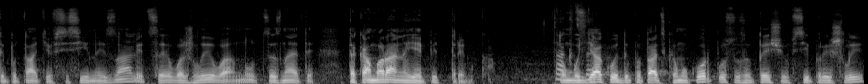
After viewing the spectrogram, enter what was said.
депутатів в сесійній залі, це важливо. Ну, це знаєте, така моральна є підтримка. Так, тому це- дякую депутатському корпусу за те, що всі прийшли.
